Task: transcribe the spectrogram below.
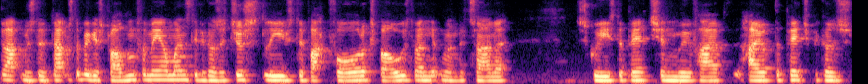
that was the that was the biggest problem for me on Wednesday because it just leaves the back four exposed when when they're trying to squeeze the pitch and move high high up the pitch because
